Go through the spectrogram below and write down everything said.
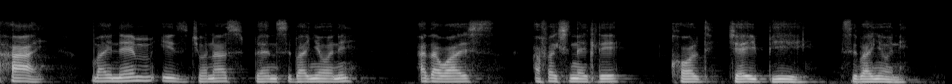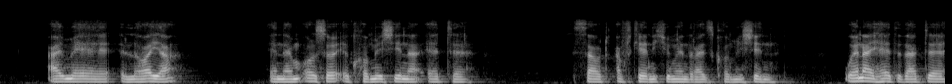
Hi, my name is Jonas Ben Sibanyoni, otherwise affectionately called JB Sibanyoni. I'm a lawyer and I'm also a commissioner at uh, South African Human Rights Commission. When I heard that uh,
